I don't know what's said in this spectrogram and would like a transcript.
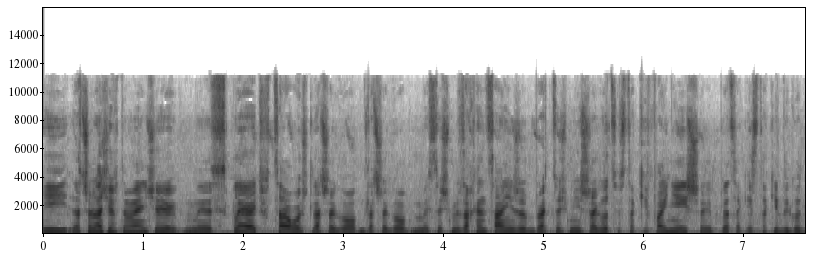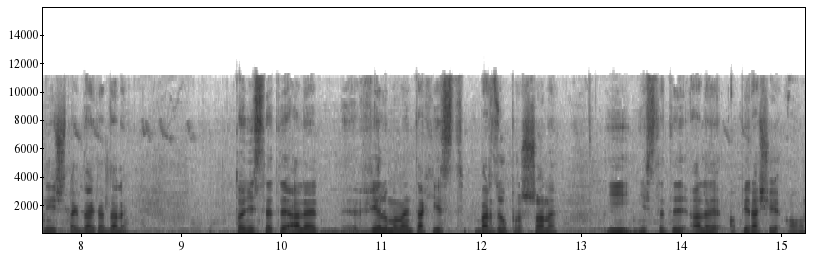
I zaczyna się w tym momencie y, sklejać w całość, dlaczego, dlaczego my jesteśmy zachęcani, żeby brać coś mniejszego, co jest takie fajniejsze, plecak jest taki wygodniejszy, tak dalej, tak dalej. To niestety, ale w wielu momentach jest bardzo uproszczone i niestety, ale opiera się o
